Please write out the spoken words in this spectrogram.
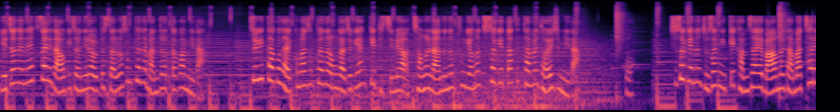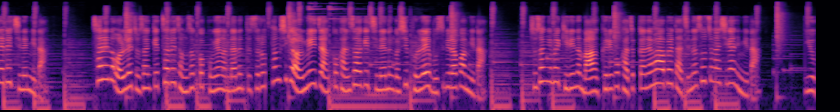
예전에는 햅쌀이 나오기 전이라 올뼈쌀로 송편을 만들었다고 합니다. 쫄깃하고 달콤한 송편을 온 가족이 함께 빚으며 정을 나누는 풍경은 추석의 따뜻함을 더해줍니다. 5. 추석에는 조상님께 감사의 마음을 담아 차례를 지냅니다. 차례는 원래 조상께 차를 정성껏 공양한다는 뜻으로 형식에 얽매이지 않고 간소하게 지내는 것이 본래의 모습이라고 합니다. 조상님을 기리는 마음 그리고 가족 간의 화합을 다지는 소중한 시간입니다. 6.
